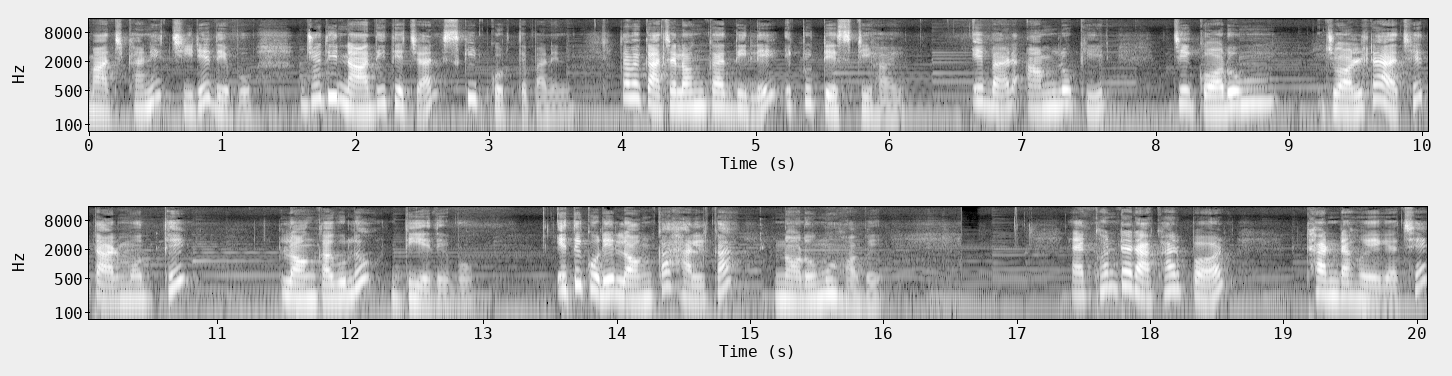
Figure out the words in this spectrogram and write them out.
মাঝখানে চিড়ে দেব। যদি না দিতে চান, স্কিপ করতে পারেন। তবে কাঁচা লঙ্কা দিলে একটু টেস্টি হয়। এবার আমলকির যে গরম জলটা আছে, তার মধ্যে লঙ্কাগুলো দিয়ে দেব। এতে করে লঙ্কা হালকা নরমও হবে। এক ঘণ্টা রাখার পর ঠান্ডা হয়ে গেছে।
